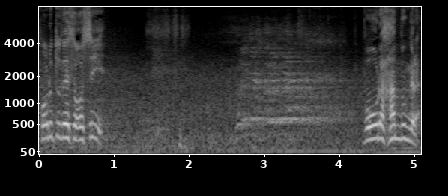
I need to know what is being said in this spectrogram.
ポルトです惜しいボール半分ぐらい。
